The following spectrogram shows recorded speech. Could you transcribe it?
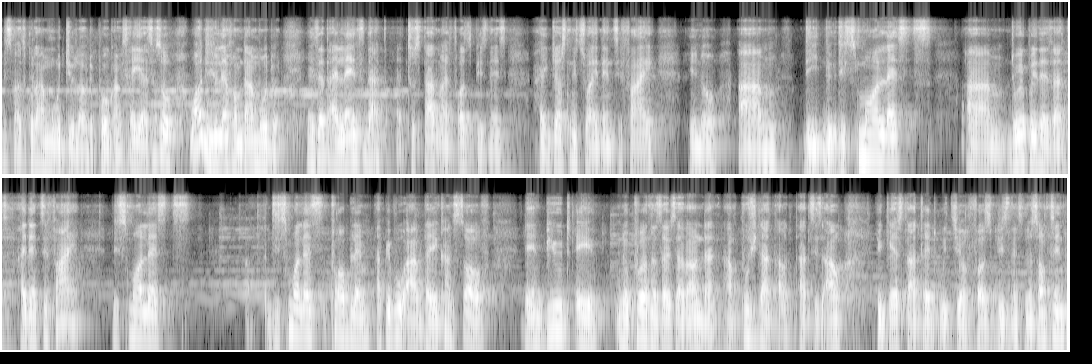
this particular module of the program? He said, Yes. So, what did you learn from that module? He said, I learned that to start my first business, I just need to identify, you know, um, the, the, the smallest, um, the way put it is that identify the smallest the smallest problem that people have that you can solve then build a you know product and service around that and push that out. That is how you get started with your first business you know something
